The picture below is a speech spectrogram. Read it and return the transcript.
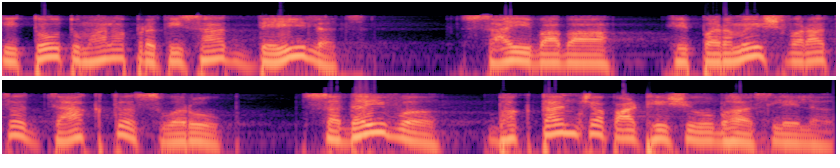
की तो तुम्हाला प्रतिसाद देईलच. साईबाबा हे परमेश्वराचं जागतं स्वरूप सदैव भक्तांच्या पाठीशी उभं असलेलं.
